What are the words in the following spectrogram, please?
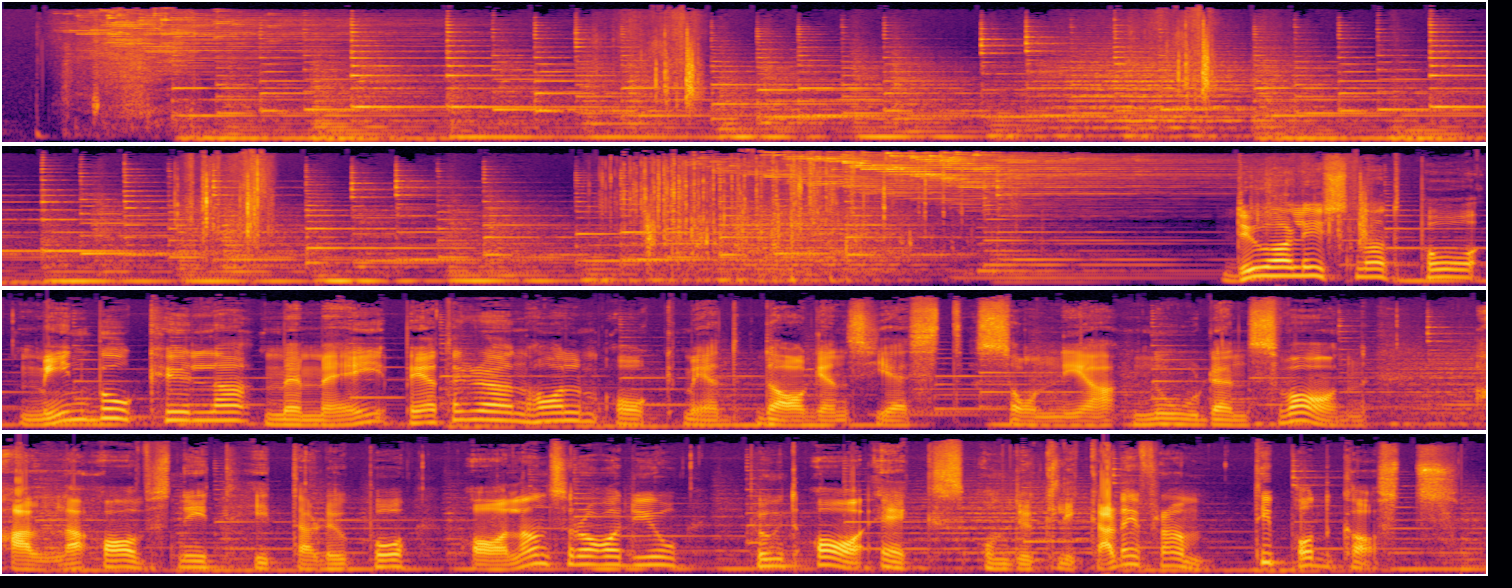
Du har lyssnat på Min bokhylla med mig Peter Grönholm och med dagens gäst Sonja Nordensvan. Alla avsnitt hittar du på alandsradio.ax om du klickar dig fram till podcasts.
